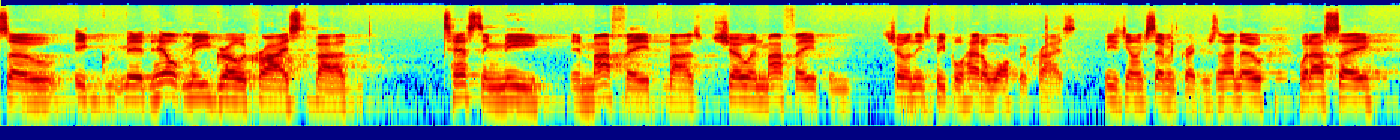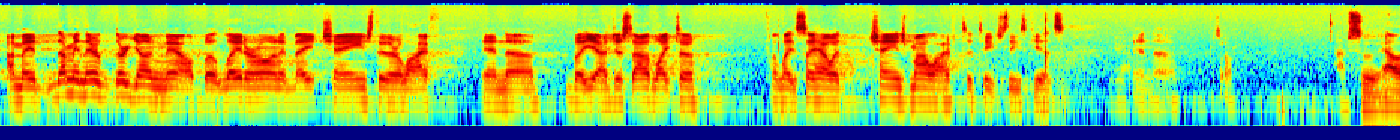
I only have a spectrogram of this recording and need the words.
So it, it helped me grow a Christ by testing me in my faith, by showing my faith and showing these people how to walk with Christ, these young seventh graders. And I know what I say, I may, I mean, they're, they're young now, but later on it may change through their life. And, uh, but yeah, just I'd like to, I'd like to say how it changed my life to teach these kids. And uh, so. Absolutely. I,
